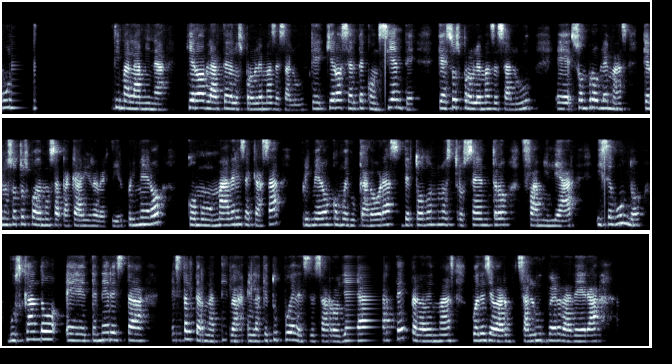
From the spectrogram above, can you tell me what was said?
última lámina quiero hablarte de los problemas de salud, que quiero hacerte consciente que esos problemas de salud eh, son problemas que nosotros podemos atacar y revertir. Primero, como madres de casa, primero como educadoras de todo nuestro centro familiar y segundo, buscando eh, tener esta, esta alternativa en la que tú puedes desarrollarte, pero además puedes llevar salud verdadera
